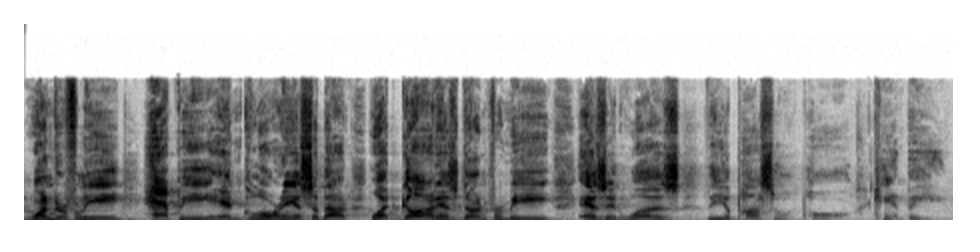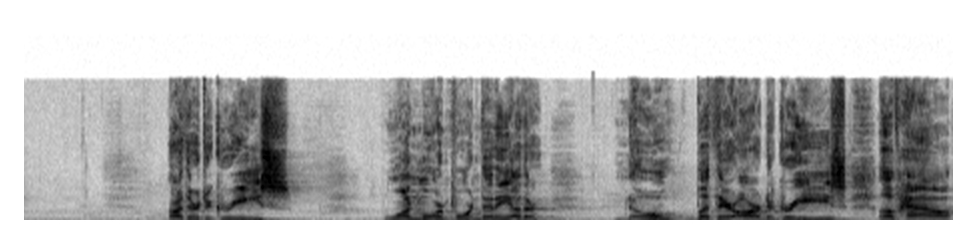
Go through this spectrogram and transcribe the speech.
wonderfully happy and glorious about what God has done for me as it was the Apostle Paul. Can't be. Are there degrees? One more important than the other? No, but there are degrees of how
